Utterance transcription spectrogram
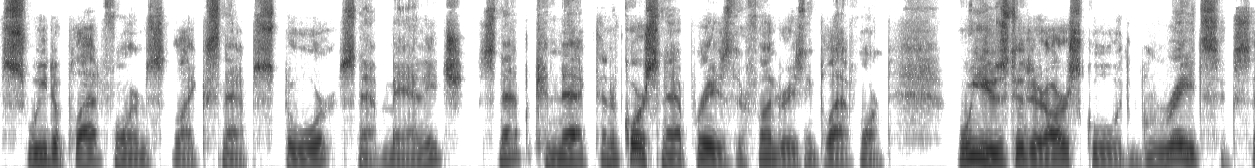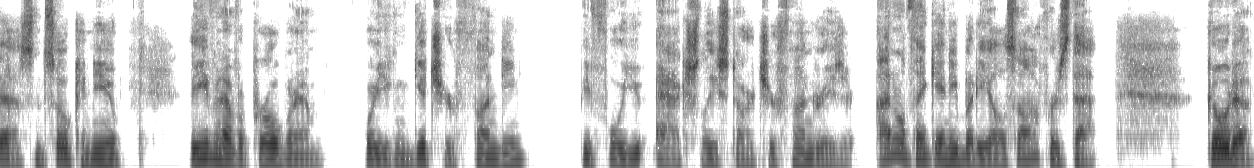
suite of platforms like Snap Store, Snap Manage, Snap Connect, and of course, Snap Raise, their fundraising platform. We used it at our school with great success, and so can you. They even have a program where you can get your funding before you actually start your fundraiser. I don't think anybody else offers that. Go to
